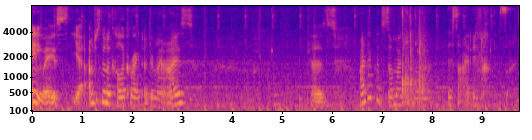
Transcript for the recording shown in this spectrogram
anyways, yeah, I'm just gonna color correct under my eyes because why did I put so much on this side and not this side?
